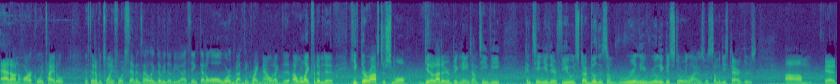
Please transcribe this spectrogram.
add on a hardcore title instead of a 24/7 title like WWE, I think that'll all work. But I think right now, like the, I would like for them to keep their roster small, get a lot of their big names on TV continue their feud, start building some really, really good storylines with some of these characters, um, and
